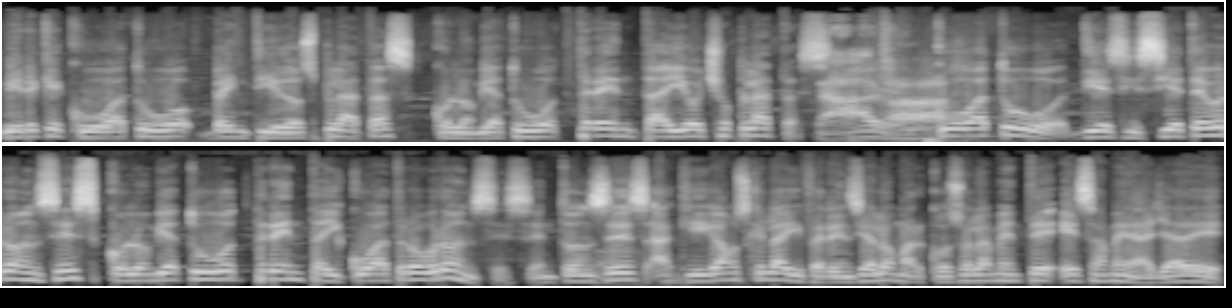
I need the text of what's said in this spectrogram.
mire que Cuba tuvo 22 platas, Colombia tuvo 38 platas. Ah. Cuba tuvo 17 bronces, Colombia tuvo 34 bronces. Entonces, aquí digamos que la diferencia lo marcó solamente esa medalla de,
